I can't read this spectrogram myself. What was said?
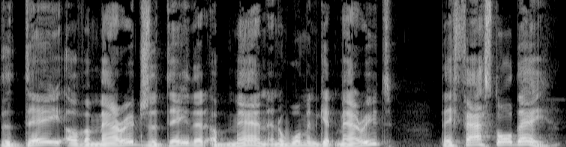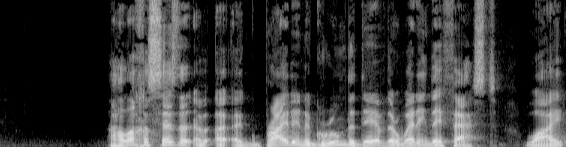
The day of a marriage, the day that a man and a woman get married, they fast all day. The halacha says that a, a, bride and a groom, the day of their wedding, they fast. Why?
